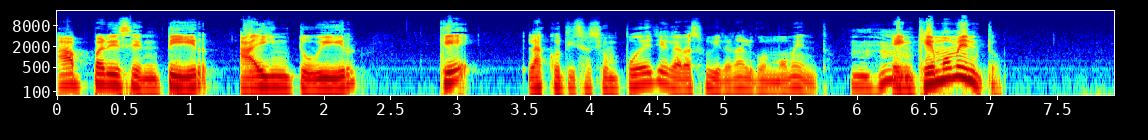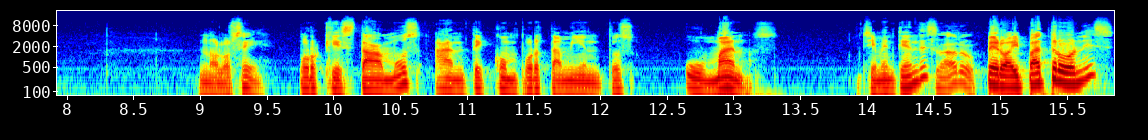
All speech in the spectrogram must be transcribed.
a presentir, a intuir que la cotización puede llegar a subir en algún momento. ¿En qué momento? No lo sé, porque estamos ante comportamientos humanos. ¿Sí me entiendes? Claro. Pero hay patrones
